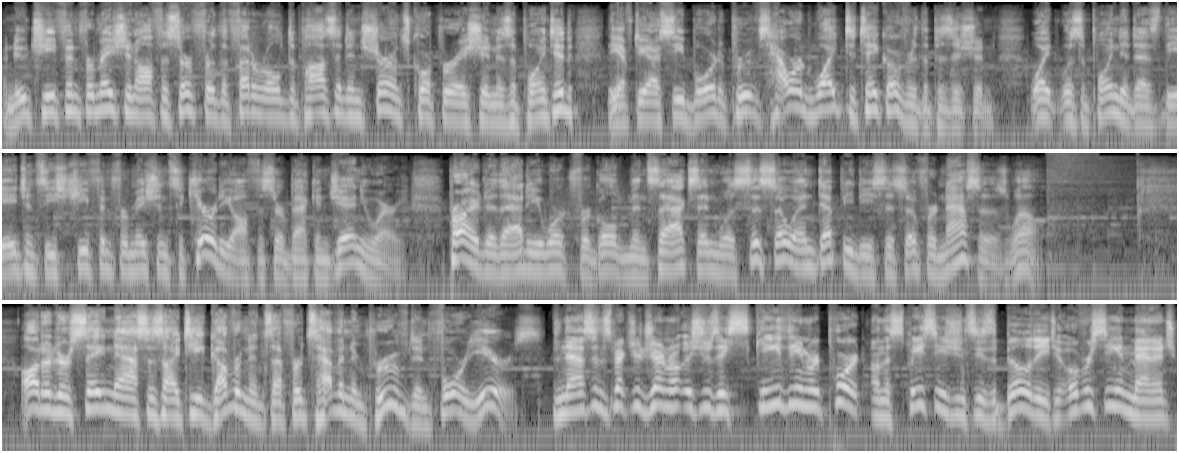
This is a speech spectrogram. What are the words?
A new chief information officer for the Federal Deposit Insurance Corporation is appointed. The FDIC board approves Howard Whyte to take over the position. Whyte was appointed as the agency's chief information security officer back in January. Prior to that, he worked for Goldman Sachs and was CISO and deputy CISO for NASA as well. Auditors say NASA's IT governance efforts haven't improved in four years. The NASA Inspector General issues a scathing report on the space agency's ability to oversee and manage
